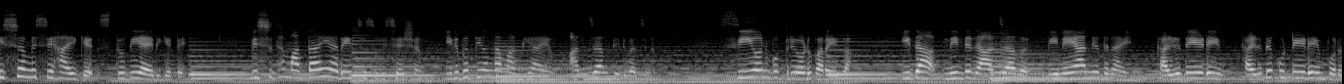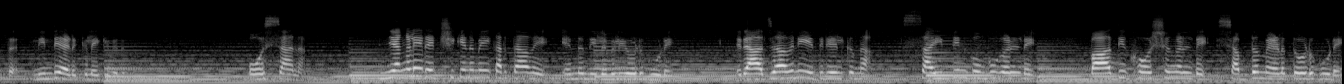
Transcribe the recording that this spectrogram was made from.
ഈശോ മിശിഹായിക്ക് സ്തുതിയായിരിക്കട്ടെ. വിശുദ്ധ മത്തായി അറിയിച്ച സുവിശേഷം ഇരുപത്തിയൊന്നാം അധ്യായം അഞ്ചാം തിരുവചനം. സിയോൻ പുത്രിയോട് പറയുക ഇതാ നിന്റെ രാജാവ് വിനയാന്യതനായി കഴുതയുടെയും കഴുതക്കുട്ടിയുടെയും പുറത്ത് നിന്റെ അടുക്കിലേക്ക് വരും ഓശാന ഞങ്ങളെ രക്ഷിക്കണമേ കർത്താവെ എന്ന നിലവിളിയോടുകൂടെ രാജാവിനെ എതിരേൽക്കുന്ന സൈത്യൻ കൊമ്പുകളുടെ വാദ്യഘോഷങ്ങളുടെ ശബ്ദമേളത്തോടുകൂടെ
